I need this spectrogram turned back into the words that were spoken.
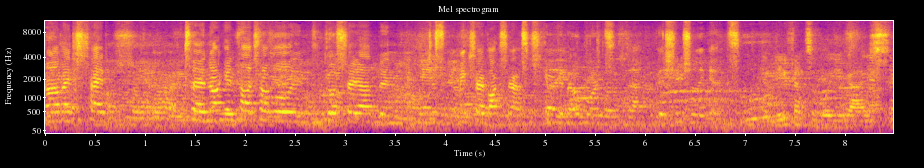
um, I just tried to not get in foul trouble and go straight up and just make sure I box her out so she can get the boards that she usually gets. And defensively, you guys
